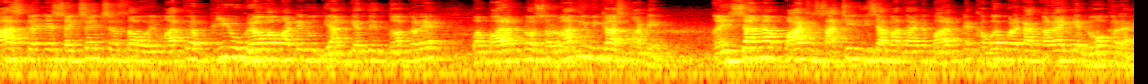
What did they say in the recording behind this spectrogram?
ખાસ કરીને શૈક્ષણિક સંસ્થાઓ એ માત્ર ફી ઉઘરાવવા માટેનું ધ્યાન કેન્દ્રિત ન કરે, પણ બાળકનો સર્વાંગી વિકાસ માટે અહિંસાના પાઠ સાચી દિશામાં થાય અને બાળકને ખબર પડે કે આ કરાય કે ન કરાય.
